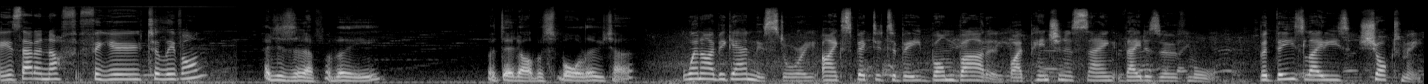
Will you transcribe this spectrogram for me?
Is that enough for you to live on? It is enough for me, but then I'm a small eater. When I began this story, I expected to be bombarded by pensioners saying they deserve more. But these ladies shocked me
